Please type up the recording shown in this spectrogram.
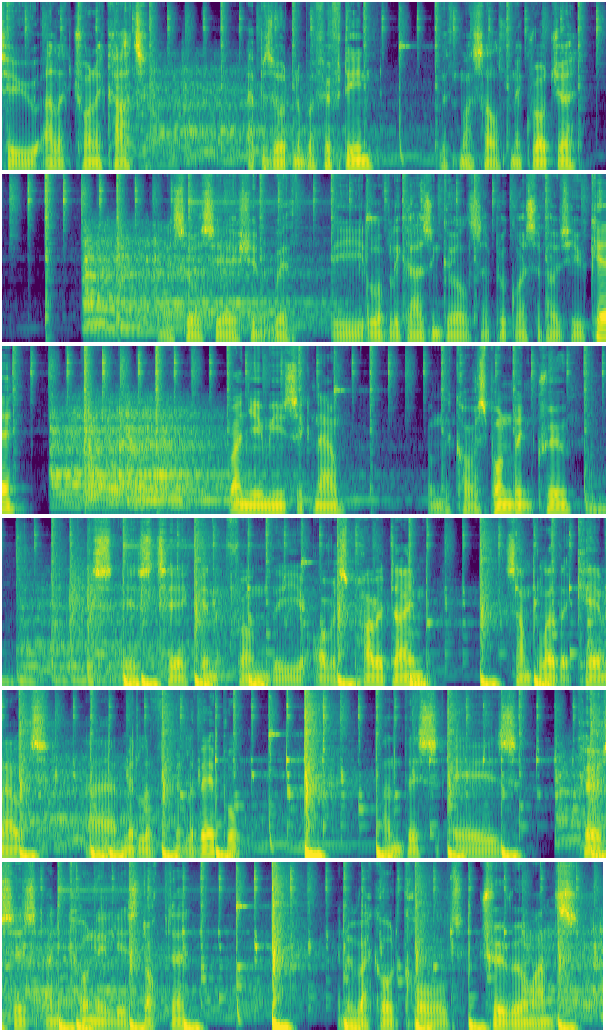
To Electronic Cat, episode number 15, with myself, Nick Roger, in association with the lovely guys and girls at Progressive House UK. Brand new music now from the correspondent crew. This is taken from the Oris Paradigm sampler that came out uh, middle of middle of April, and this is Curses and Cornelius Doctor in a record called True Romance.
